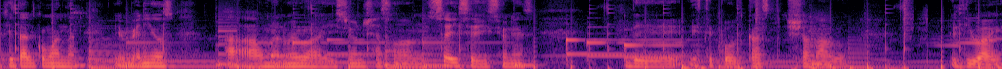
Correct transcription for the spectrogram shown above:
¿qué tal? ¿Cómo andan? Bienvenidos a una nueva edición, ya son seis ediciones de este podcast llamado El Divague.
